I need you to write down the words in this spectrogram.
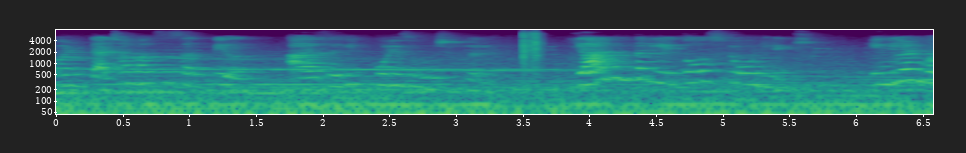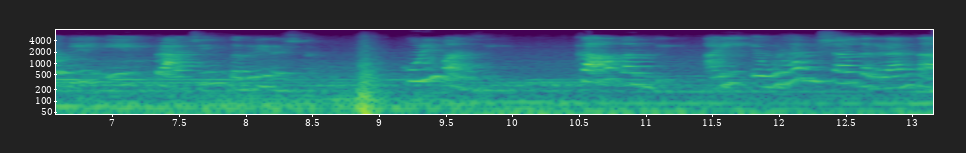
पण त्याच्या मागचं सत्य आजही पुढे उघडू शकलं नाही. यानंतर येतो स्टोन हेज इंग्लंड मधील एक प्राचीन दगडी रचना. कुणी बांधली का बांधली आणि एवढ्या विशाल दगडांना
